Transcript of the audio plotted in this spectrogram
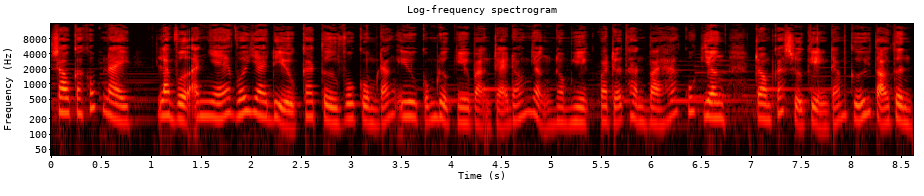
Sau ca khúc này, làm vợ anh nhé với giai điệu ca từ vô cùng đáng yêu cũng được nhiều bạn trẻ đón nhận nồng nhiệt và trở thành bài hát quốc dân trong các sự kiện đám cưới tỏ tình.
